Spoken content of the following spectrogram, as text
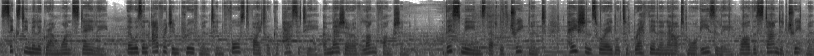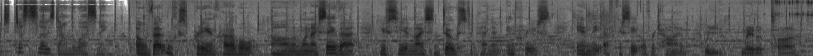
60 mg once daily, there was an average improvement in forced vital capacity, a measure of lung function. This means that with treatment, patients were able to breath in and out more easily, while the standard treatment just slows down the worsening. Oh, that looks pretty incredible. Um, and when I say that, you see a nice dose-dependent increase in the efficacy over time. We made it uh,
